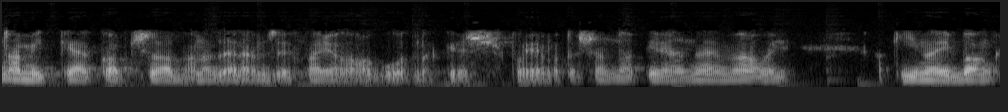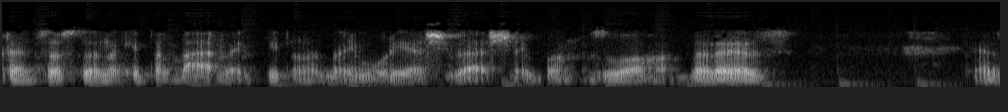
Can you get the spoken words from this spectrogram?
amikkel kapcsolatban az elemzők nagyon aggódnak, és folyamatosan napirenden van, hogy a kínai bankrendszer tulajdonképpen bármelyik pillanatban egy óriási válságban zuhanhat bele. Ez, ez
